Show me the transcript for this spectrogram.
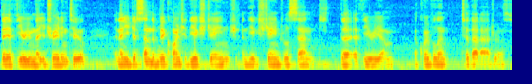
the Ethereum that you're trading to, and then you just send the Bitcoin to the exchange, and the exchange will send the Ethereum equivalent to that address.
